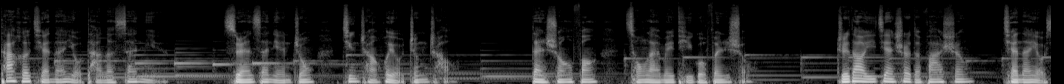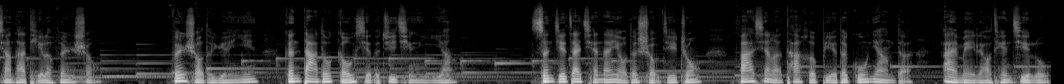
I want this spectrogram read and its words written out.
她和前男友谈了三年，虽然三年中经常会有争吵，但双方从来没提过分手。直到一件事的发生，前男友向她提了分手。分手的原因跟大多狗血的剧情一样，孙杰在前男友的手机中发现了他和别的姑娘的暧昧聊天记录。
